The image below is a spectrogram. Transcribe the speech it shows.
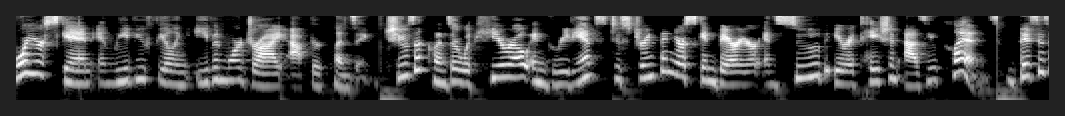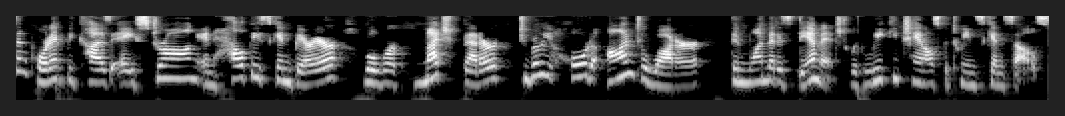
for your skin and leave you feeling even more dry after cleansing. Choose a cleanser with hero ingredients to strengthen your skin barrier and soothe irritation as you cleanse. This is important because a strong and healthy skin barrier will work much better to really hold on to water than one that is damaged with leaky channels between skin cells.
